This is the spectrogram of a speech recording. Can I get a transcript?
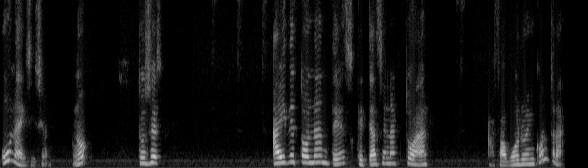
una decisión, ¿no? Entonces, hay detonantes que te hacen actuar a favor o en contra.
